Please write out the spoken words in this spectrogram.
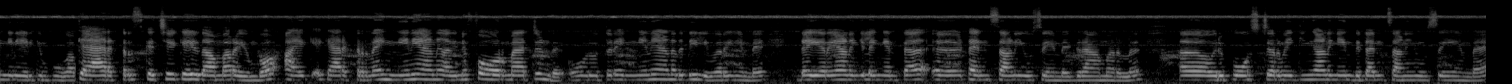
എങ്ങനെയായിരിക്കും പോവുക? ക്യാരക്ടർ സ്കെച്ച് ഒക്കെ എഴുതാൻ പറയുമ്പോൾ ആ ക്യാരക്ടറിനെ എങ്ങനെയാണ് അതിന്റെ ഫോർമാറ്റ് ഉണ്ട്. ഓരോരുത്തർ എങ്ങനെയാണ് അത് ഡെലിവർ ചെയ്യേണ്ടത് ഡയറി ആണെങ്കിൽ എങ്ങനത്തെ ടെൻസ് ആണ് യൂസ് ചെയ്യേണ്ടത് ഗ്രാമറിൽ ഒരു പോസ്റ്റർ മേക്കിംഗ് ആണെങ്കിൽ എന്ത് ടെൻസ് ആണ് യൂസ് ചെയ്യേണ്ടത്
